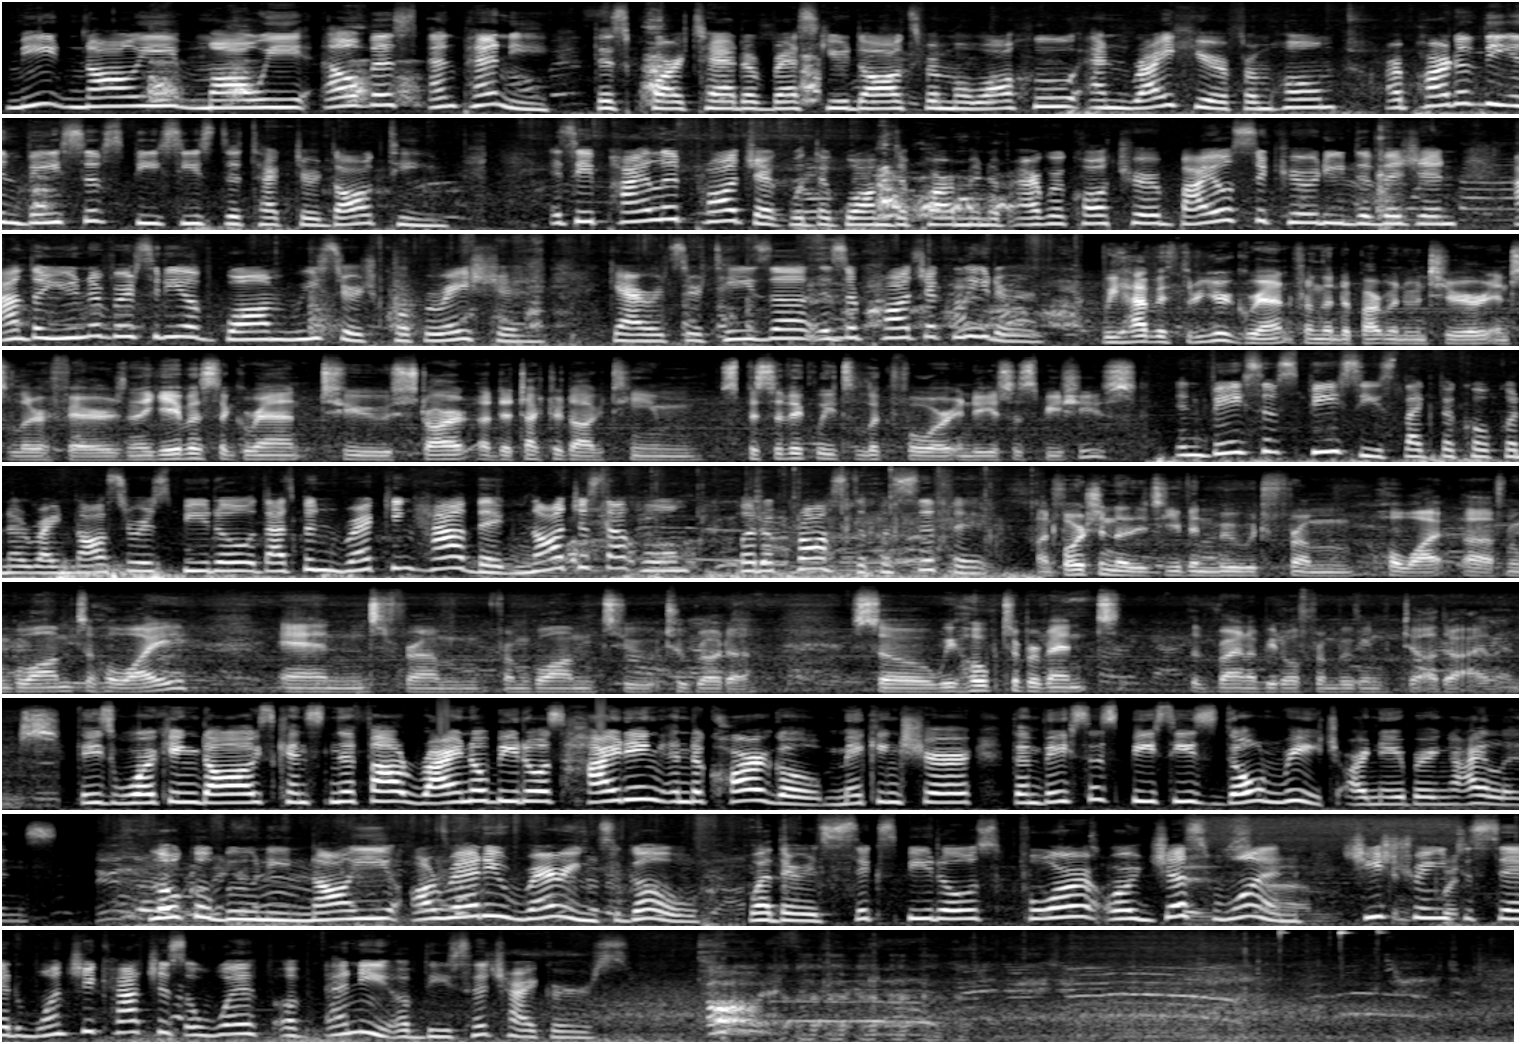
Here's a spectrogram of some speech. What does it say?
Meet Nolly, Maui, Elvis, and Penny. This quartet of rescue dogs from Oahu and right here from home are part of the Invasive Species Detector Dog Team. It's a pilot project with the Guam Department of Agriculture Biosecurity Division and the University of Guam Research Corporation. Garrett Certeza is a project leader. We have a three-year grant from the Department of Interior Insular Affairs, and they gave us a grant to start a detector dog team specifically to look for invasive species. Invasive species like the coconut rhinoceros beetle that's been wreaking havoc not just at home but across the Pacific. Unfortunately, it's even moved from Hawaii, uh, from Guam to Hawaii, and from from Guam to to Rota. So we hope to prevent the rhino beetle from moving to other islands. These working dogs can sniff out rhino beetles hiding in the cargo, making sure the invasive species don't reach our neighboring islands. Local Boonie Nai already raring to go. Whether it's six beetles, four, or just one, um, she's trained to sit once she catches a whiff of any of these hitchhikers.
